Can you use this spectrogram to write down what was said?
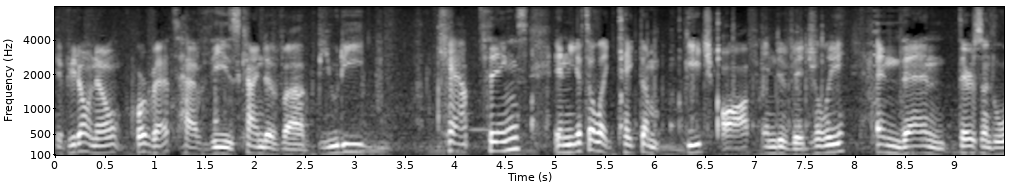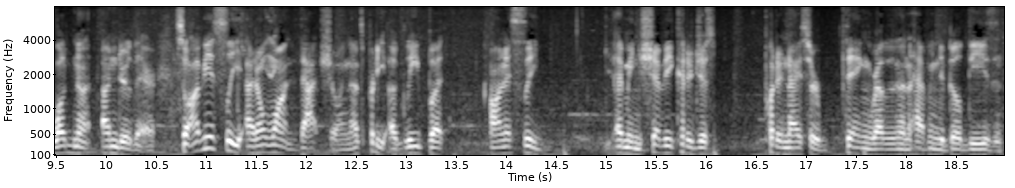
If you don't know, Corvettes have these kind of uh, beauty cap things and you have to like take them each off individually and then there's a lug nut under there. So obviously I don't want that showing. That's pretty ugly but honestly I mean Chevy could have just put a nicer thing rather than having to build these and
